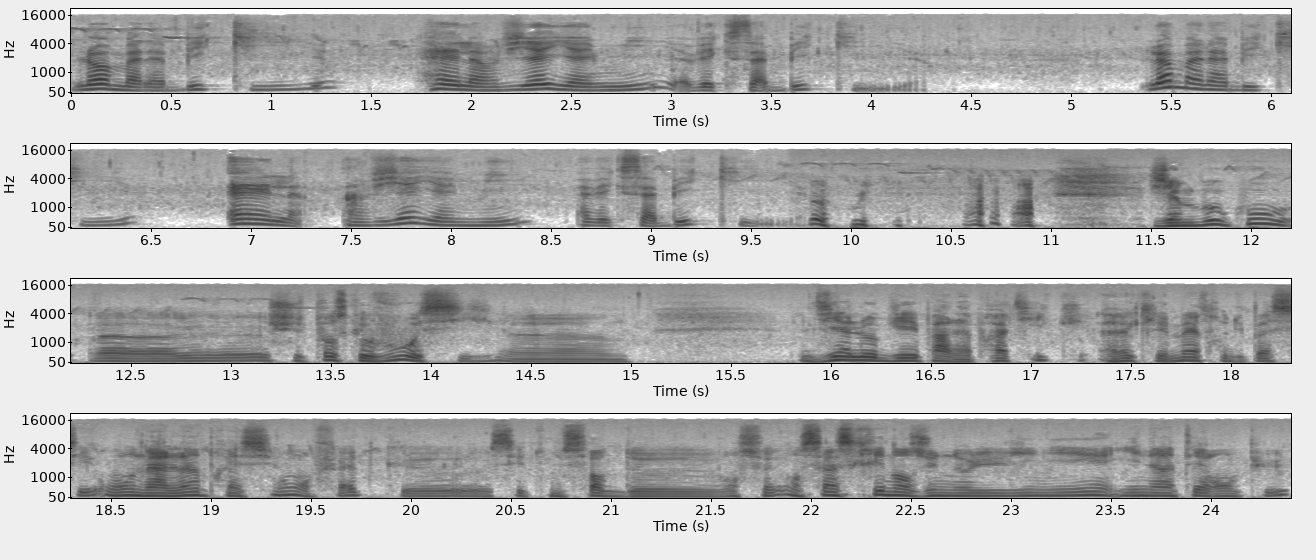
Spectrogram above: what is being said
L'homme à la béquille, elle un vieil ami avec sa béquille. L'homme à la béquille, elle un vieil ami avec sa béquille. J'aime beaucoup, euh, je suppose que vous aussi, euh, dialoguer par la pratique avec les maîtres du passé. On a l'impression en fait que c'est une sorte de... On s'inscrit dans une lignée ininterrompue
